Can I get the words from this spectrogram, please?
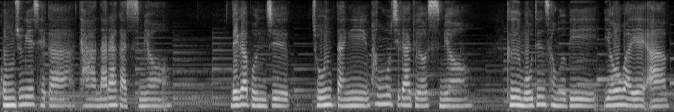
공중의 새가 다 날아갔으며 내가 본즉 좋은 땅이 황무지가 되었으며 그 모든 성읍이 여호와의 앞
